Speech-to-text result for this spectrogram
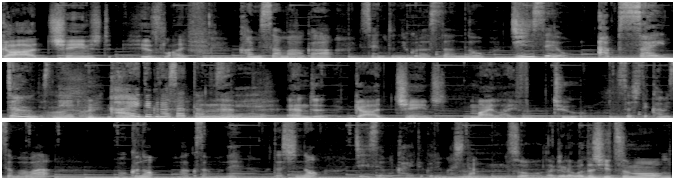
God changed his life. 神様がセント・ニコラスさんの人生をupside down ですね変えてくださったんですね And uh, God changed my life too. そして神様は僕のマークさんのね私の人生も変えてくれました、そう。だから私いつも、うん。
